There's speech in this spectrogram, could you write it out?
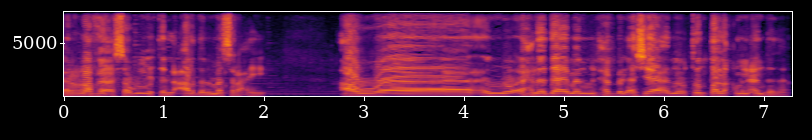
الرفع سوية العرض المسرحي. أو إنه إحنا دائما بنحب الأشياء إنه تنطلق من عندنا.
